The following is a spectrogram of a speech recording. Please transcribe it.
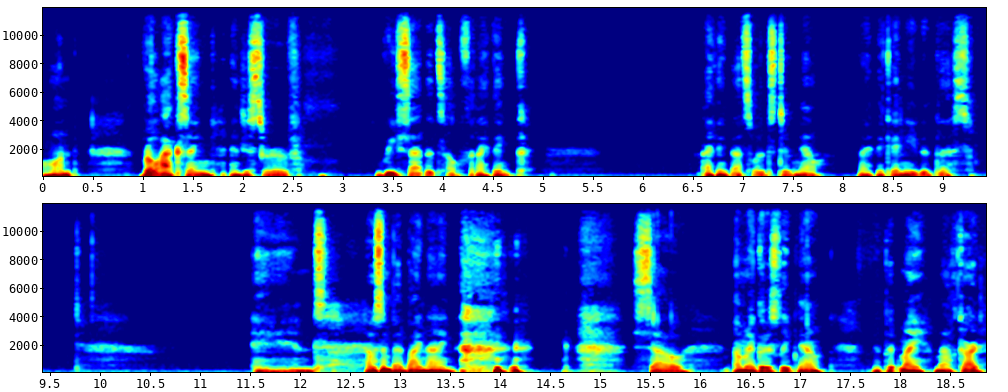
on relaxing and just sort of reset itself and I think I think that's what it's doing now. I think I needed this. And I was in bed by nine. so I'm gonna go to sleep now. I'm gonna put my mouth guard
